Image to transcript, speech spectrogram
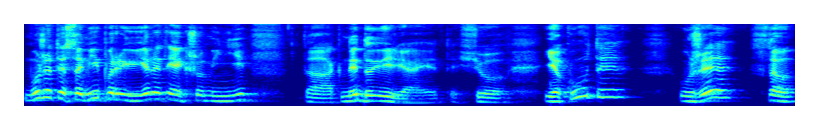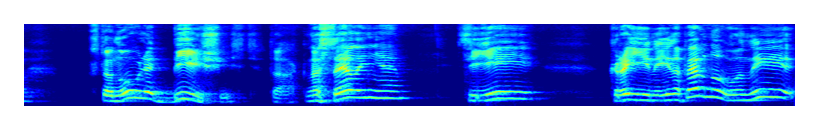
можете самі перевірити, якщо мені так не довіряєте, що якути вже становлять більшість так, населення цієї країни. І напевно вони,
